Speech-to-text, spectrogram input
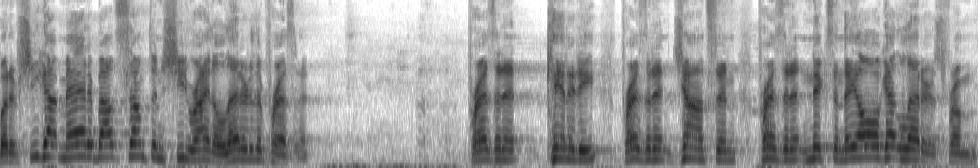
But if she got mad about something, she'd write a letter to the president. President, Kennedy, President Johnson, President Nixon, they all got letters from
